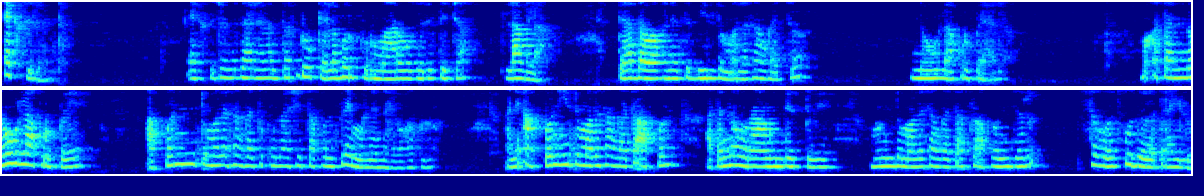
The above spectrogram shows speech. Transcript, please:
ॲक्सिडेंट ॲक्सिडेंट झाल्यानंतर डोक्याला भरपूर मार वगैरे त्याच्या लागला. त्या दवाखान्याचं बिल तुम्हाला सांगायचं नऊ लाख रुपये आलं. मग आता नऊ लाख रुपये आपण तुम्हाला सांगायचं कुणाशीच आपण प्रेमाने नाही वागलो. आणि आपणही तुम्हाला सांगायचं आपण आता नवरा आणून देतोय म्हणून तुम्हाला सांगायचं असं आपण जर सगळंच उधळत राहिलो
